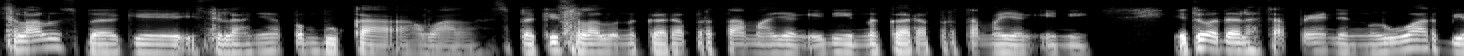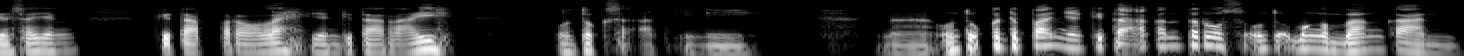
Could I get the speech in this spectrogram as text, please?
selalu sebagai istilahnya pembuka awal, sebagai selalu negara pertama yang ini, negara pertama yang ini. Itu adalah capaian yang luar biasa yang kita peroleh, yang kita raih untuk saat ini. Nah, untuk ke depannya kita akan terus untuk mengembangkan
